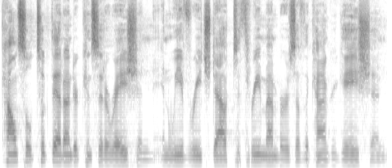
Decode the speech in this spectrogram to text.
council took that under consideration, and we've reached out to three members of the congregation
